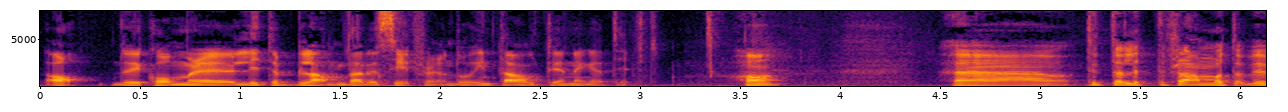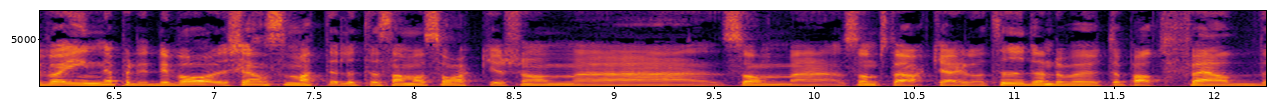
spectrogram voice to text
ja, det kommer lite blandade siffror ändå, inte alltid negativt. Ja. Uh, titta lite framåt Vi var inne på det. Det, var, det känns som att det är lite samma saker som, uh, som, uh, som stökar hela tiden. Du var ute på att Fed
